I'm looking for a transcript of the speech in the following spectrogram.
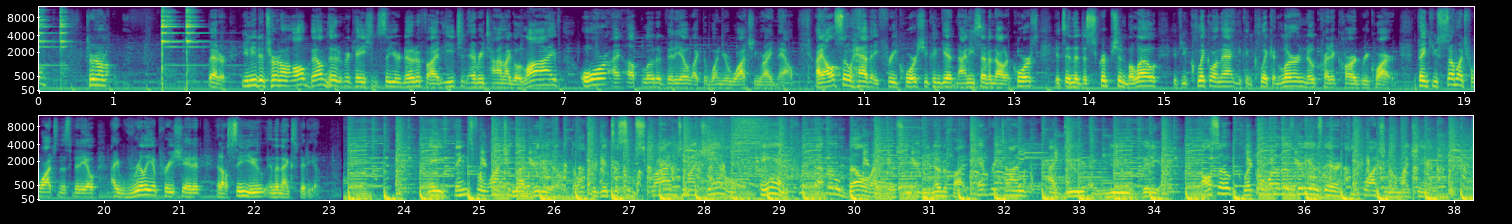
Turn on better. You need to turn on all bell notifications so you're notified each and every time I go live or I upload a video like the one you're watching right now. I also have a free course you can get $97 course. It's in the description below. If you click on that you can click and learn. No credit card required. Thank you so much for watching this video. I really appreciate it and I'll see you in the next video Hey, thanks for watching my video. Don't forget to subscribe to my channel and click that little bell right there so you can be notified every time I do a new video. Also, click on one of those videos there. Keep watching on my channel.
